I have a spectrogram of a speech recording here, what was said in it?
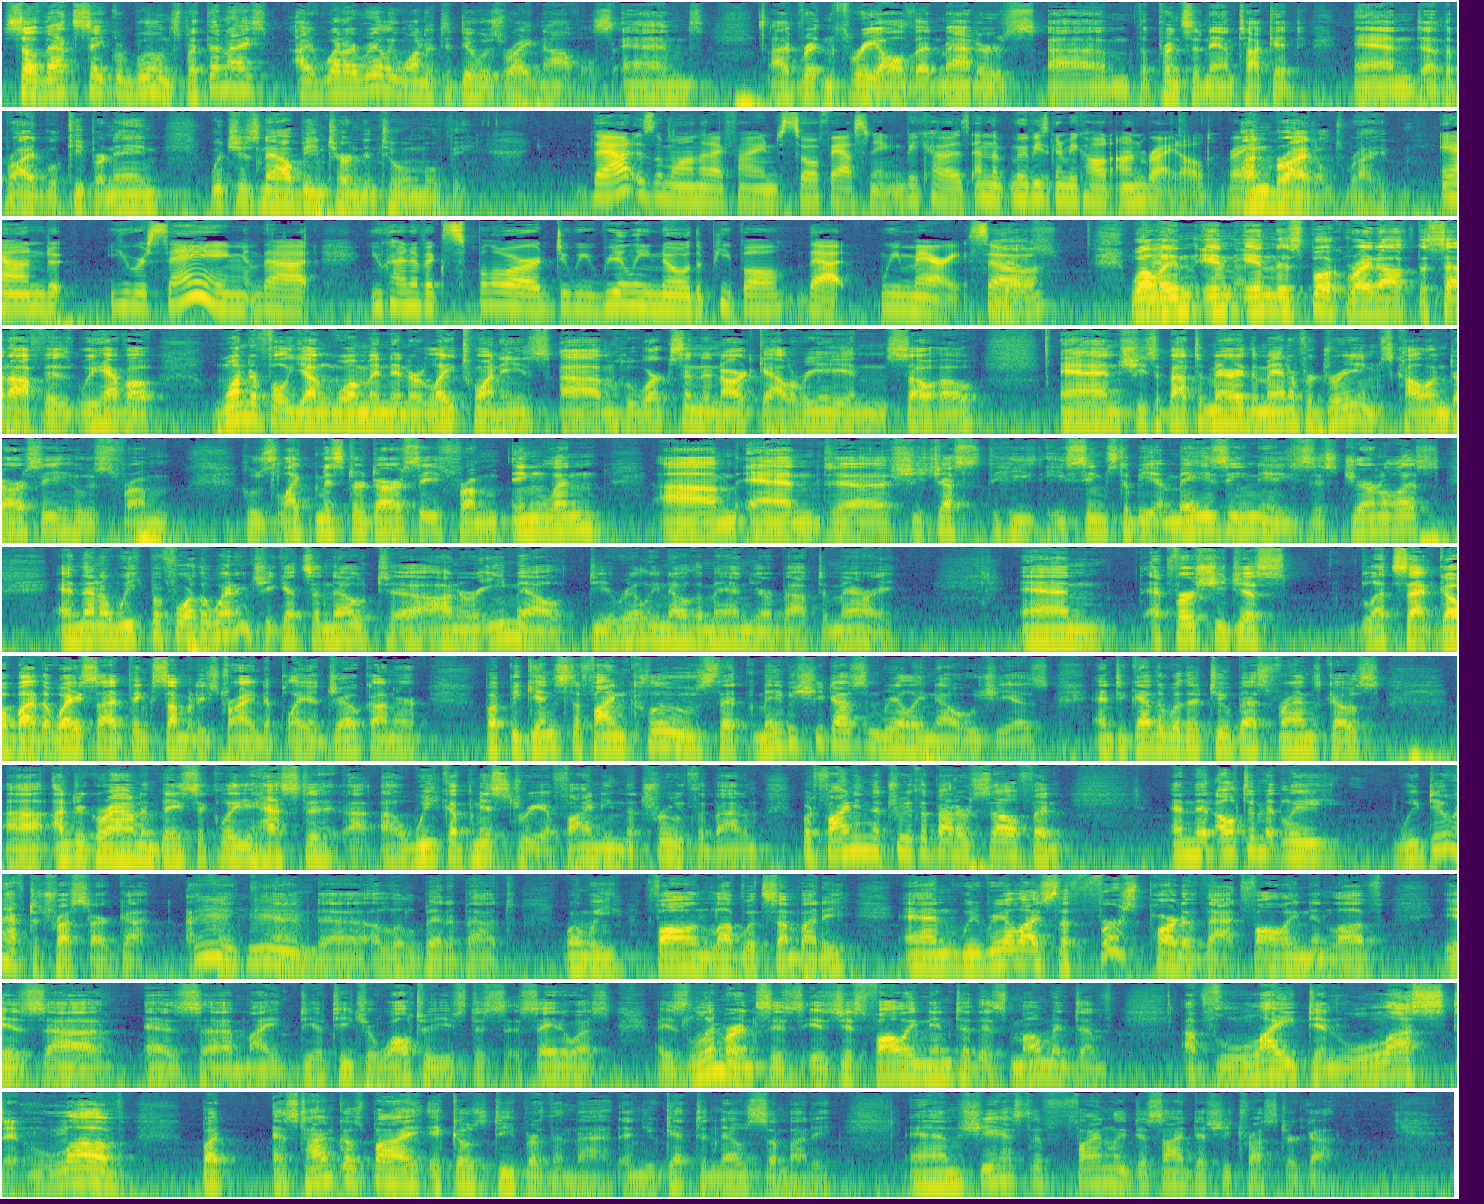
So that's Sacred Wounds. But then I, I, what I really wanted to do was write novels, and I've written three: All That Matters, um, The Prince of Nantucket, and uh, The Bride Will Keep Her Name, which is now being turned into a movie. That is the one that I find so fascinating because, and the movie's going to be called Unbridled, right? Unbridled, right? And you were saying that you kind of explore do we really know the people that we marry? So, Yes. Well, in, in, in this book, right off the set off, is we have a wonderful young woman in her late 20s um, who works in an art gallery in Soho. And she's about to marry the man of her dreams, Colin Darcy, who's from, who's like Mr. Darcy from England. Um, and uh, she's just, he, he seems to be amazing. He's this journalist. And then a week before the wedding, she gets a note uh, on her email Do you really know the man you're about to marry? And at first, she just lets that go by the wayside, thinks somebody's trying to play a joke on her, but begins to find clues that maybe she doesn't really know who she is. And together with her two best friends, goes uh, underground and basically has to a, a week of mystery of finding the truth about him, but finding the truth about herself, and and that ultimately we do have to trust our gut. I think, and uh, a little bit about when we fall in love with somebody, and we realize the first part of that falling in love is, uh, as uh, my dear teacher Walter used to say to us, is limerence is is just falling into this moment of of light and lust and love, but as time goes by, it goes deeper than that, and you get to know somebody, and she has to finally decide does she trust her gut.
